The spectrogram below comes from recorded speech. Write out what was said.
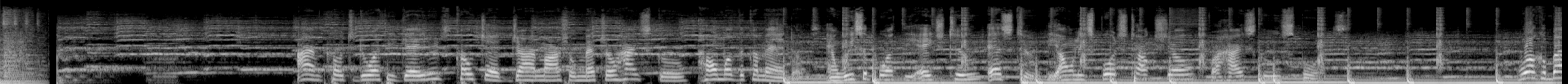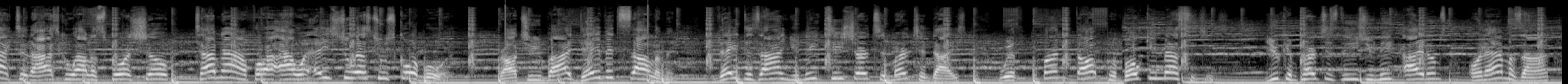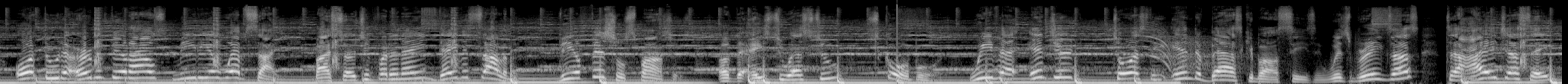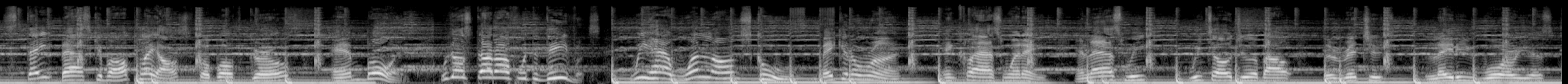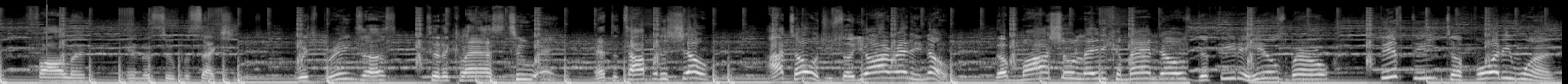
I'm Coach Dorothy Gators, coach at John Marshall Metro High School, home of the Commandos, and we support the H2S2, the only sports talk show for high school sports. Welcome back to the High School Holla Sports Show. Time now for our H2S2 scoreboard. Brought to you by David Solomon. They design unique t shirts and merchandise with fun, thought provoking messages. You can purchase these unique items on Amazon or through the Urban Fieldhouse Media website by searching for the name David Solomon, the official sponsors of the H2S2 scoreboard. We've uh, entered towards the end of basketball season, which brings us to IHSA state basketball playoffs for both girls and boys. We're going to start off with the Divas. We had one long school making a run in Class 1A. And last week, we told you about the Richard Lady Warriors falling in the super section, which brings us to the Class 2A. At the top of the show, I told you, so you already know. The Marshall Lady Commandos defeated Hillsboro 50 to 41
